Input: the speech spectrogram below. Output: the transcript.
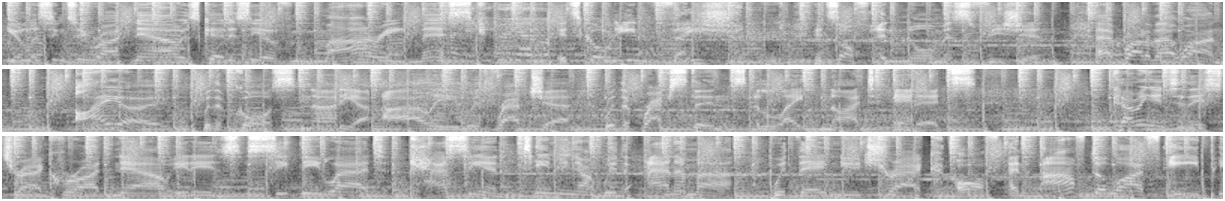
Music you're listening to right now is courtesy of Mary Mesk. It's called Invasion. It's off Enormous Vision. Uh, and part of that one, iio, with of course Nadia Ali with Rapture, with the Braxtons late night edit. Coming into this track right now, it is Sydney lad Cassian teaming up with Anyma with their new track off an Afterlife EP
